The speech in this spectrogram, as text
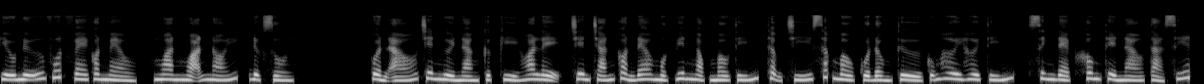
Thiếu nữ vuốt ve con mèo, ngoan ngoãn nói, được rồi. Quần áo trên người nàng cực kỳ hoa lệ, trên trán còn đeo một viên ngọc màu tím, thậm chí sắc màu của đồng tử cũng hơi hơi tím, xinh đẹp không thể nào tả xiết.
